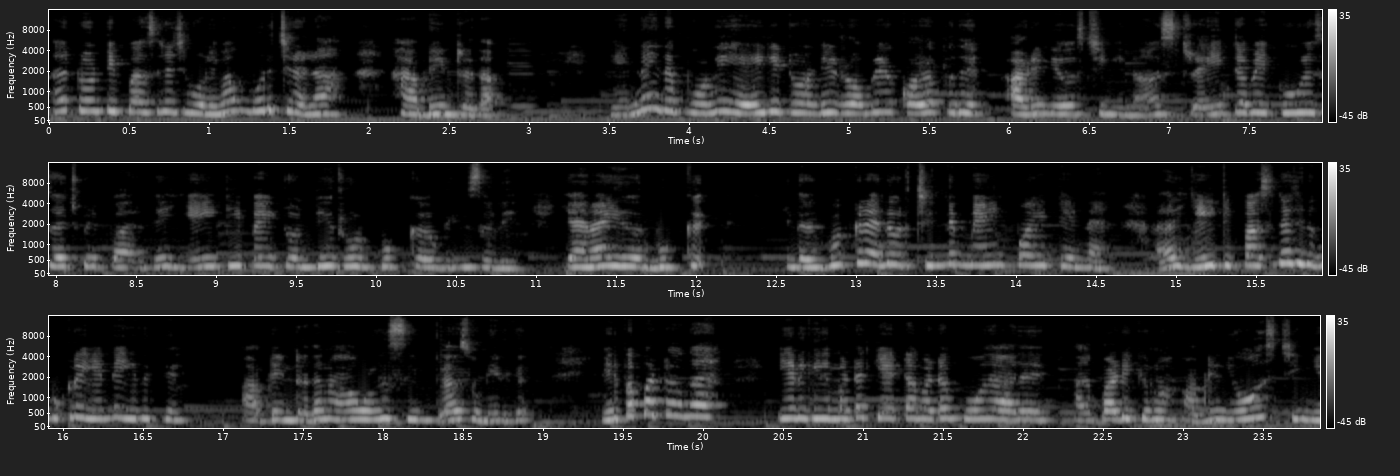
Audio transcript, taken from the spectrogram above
அது டுவெண்ட்டி பர்சன்டேஜ் மூலயமா முடிச்சிடலாம் அப்படின்றதா என்ன இந்த பொண்ணு? எயிட்டி டுவெண்ட்டி ரொம்ப குழப்புது? அப்படின்னு யோசிச்சிங்கன்னா ஸ்ட்ரைட்டாக போய் கூகுள் சர்ச் பண்ணி பாருங்க. Eighty by twenty rule book அப்படின்னு சொல்லி. ஏன்னா இது ஒரு புக்கு இந்த புக்கில் இது ஒரு சின்ன மெயின் பாயிண்ட் என்ன? அதாவது எயிட்டி பர்சன்டேஜ் இந்த புக்கில் என்ன இருக்கு? அப்படின்றத நான் உங்களுக்கு சிம்பிளாக சொல்லியிருக்கேன். விருப்பப்பட்டவங்க எனக்கு இது மட்டும் கேட்டால் மட்டும் போதாது. அது படிக்கணும். அப்படின்னு யோசிச்சிங்க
